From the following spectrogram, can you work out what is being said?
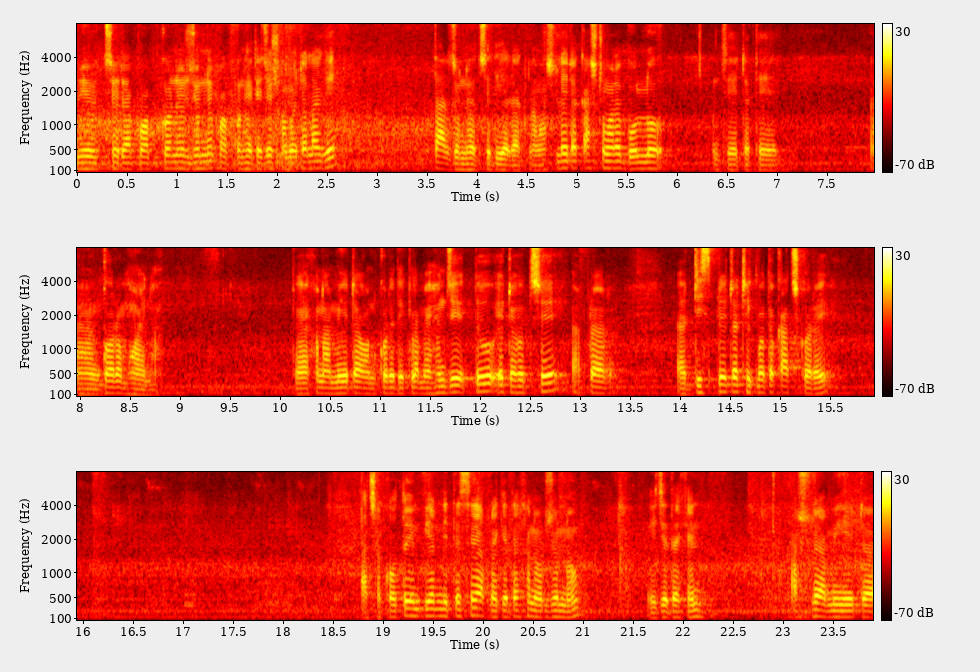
আমি হচ্ছে এটা পপকর্নের জন্য পপকর্ন হেঁটে যে সময়টা লাগে, তার জন্য হচ্ছে দিয়ে রাখলাম। আসলে এটা কাস্টমারে বলল যে এটাতে গরম হয় না। তো এখন আমি এটা অন করে দেখলাম। এখন যেহেতু এটা হচ্ছে আপনার ডিসপ্লেটা ঠিকমতো কাজ করে। আচ্ছা কত এম্পিয়ার নিতেছে আপনাকে দেখানোর জন্য? এই যে দেখেন, আসলে আমি এটা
